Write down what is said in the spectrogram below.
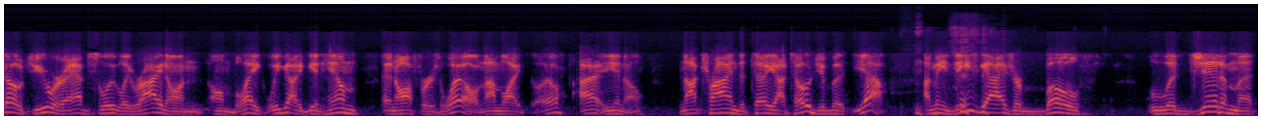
Coach, you were absolutely right on on Blake. We got to get him an offer as well. And I'm like, well, I you know, not trying to tell you I told you, but yeah. I mean, these guys are both legitimate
